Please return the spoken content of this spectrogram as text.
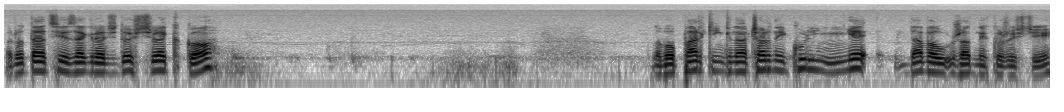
rotacje zagrać dość lekko. No bo parking na czarnej kuli nie dawał żadnych korzyści.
